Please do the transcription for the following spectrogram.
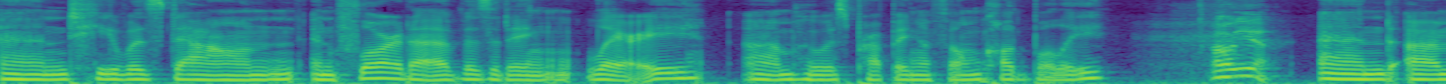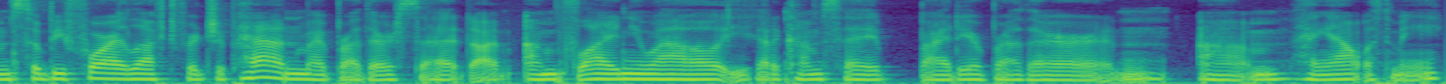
and he was down in Florida visiting Larry, um, who was prepping a film called Bully. Oh, yeah. And um, so before I left for Japan, my brother said, "I'm, I'm flying you out. You got to come say bye to your brother and um, hang out with me."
